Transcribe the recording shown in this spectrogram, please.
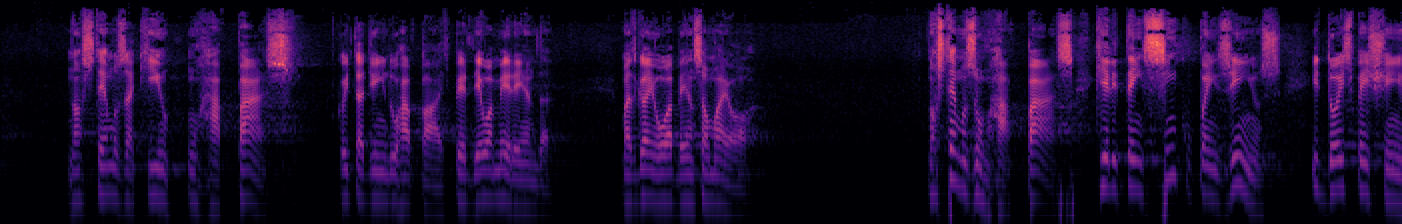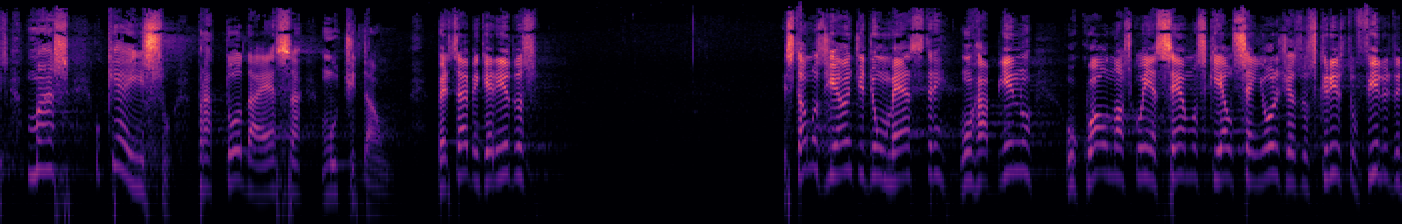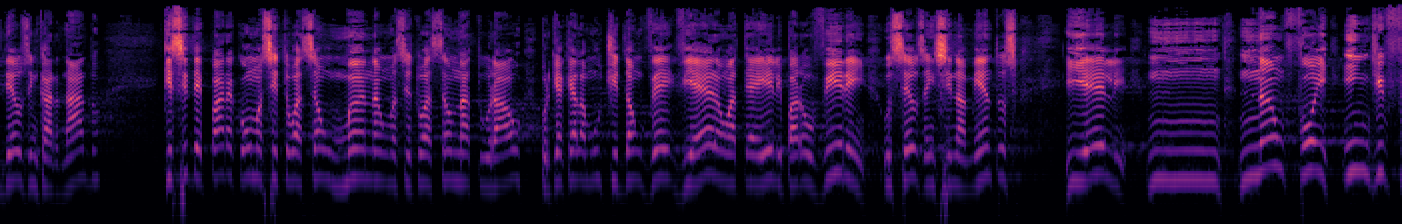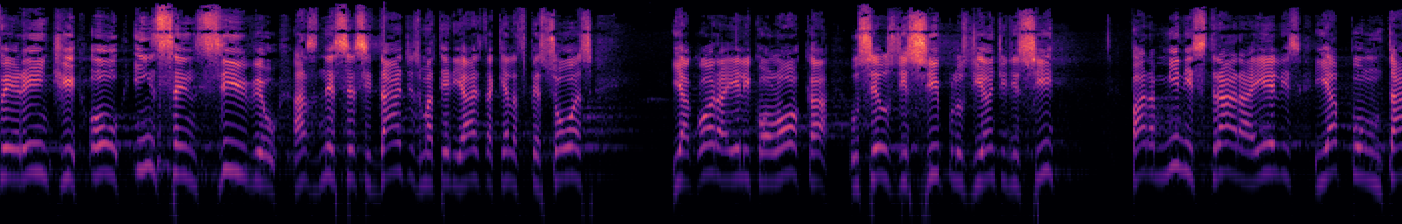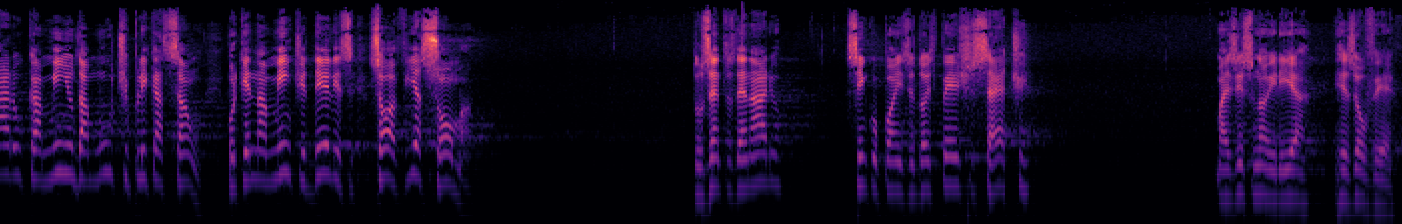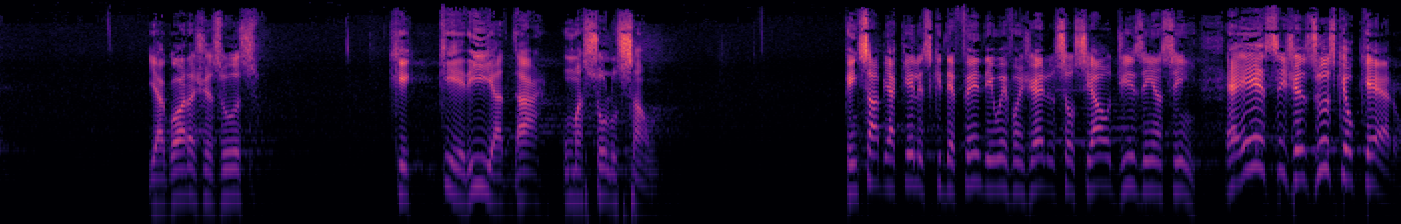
nós temos aqui um rapaz Coitadinho do rapaz, perdeu a merenda, mas ganhou a benção maior. Nós temos um rapaz que ele tem cinco pãezinhos e dois peixinhos. Mas o que é isso para toda essa multidão? Percebem, queridos? Estamos diante de um mestre, um rabino, o qual nós conhecemos que é o Senhor Jesus Cristo, Filho de Deus encarnado, que se depara com uma situação humana, uma situação natural, porque aquela multidão vieram até ele para ouvirem os seus ensinamentos, e ele não foi indiferente ou insensível às necessidades materiais daquelas pessoas, e agora ele coloca os seus discípulos diante de si para ministrar a eles e apontar o caminho da multiplicação, porque na mente deles só havia soma. 200 denários, cinco pães e dois peixes, sete. Mas isso não iria resolver. E agora Jesus, que queria dar uma solução. Quem sabe aqueles que defendem o evangelho social dizem assim: é esse Jesus que eu quero.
